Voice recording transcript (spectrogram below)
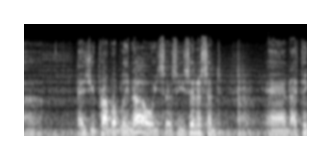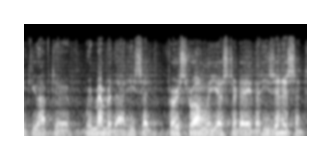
uh, as you probably know, he says he's innocent, and I think you have to remember that. He said very strongly yesterday that he's innocent.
